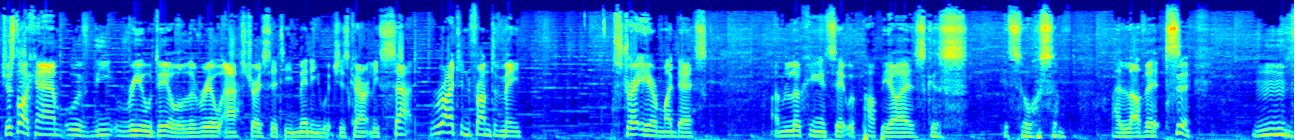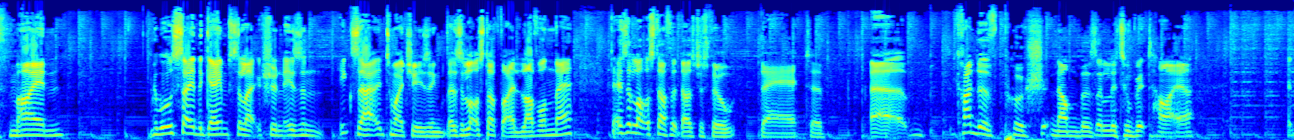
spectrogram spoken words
Just like I am with the real deal, the real Astro City Mini, which is currently sat right in front of me straight here on my desk. I'm looking at it with puppy eyes because it's awesome. I love it. mm, mine. I will say the game selection isn't exactly to my choosing. There's a lot of stuff that I love on there. There's a lot of stuff that does just feel there to uh, kind of push numbers a little bit higher. I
